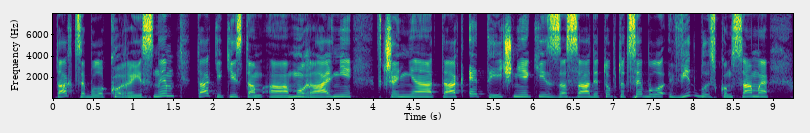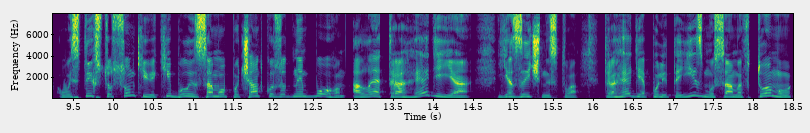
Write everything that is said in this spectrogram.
так, це було корисним, так, якісь там а, моральні вчення, так, етичні якісь засади. Тобто, це було відблиском саме ось тих стосунків, які були з самого початку з одним Богом. Але трагедія язичництва, трагедія політеїзму саме в тому,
